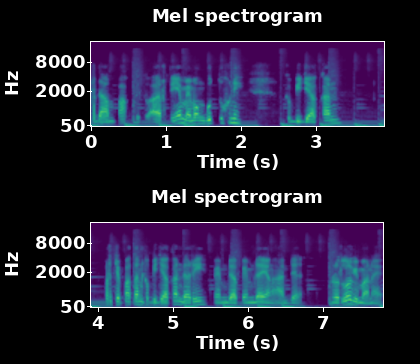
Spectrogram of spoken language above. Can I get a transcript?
terdampak gitu. Artinya memang butuh nih kebijakan percepatan kebijakan dari Pemda-Pemda yang ada. Menurut lo gimana ya?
